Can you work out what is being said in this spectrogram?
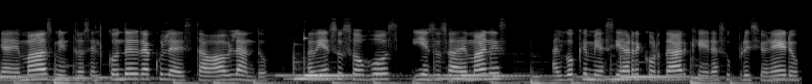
Y además, mientras el conde Drácula estaba hablando, había en sus ojos y en sus ademanes algo que me hacía recordar que era su prisionero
